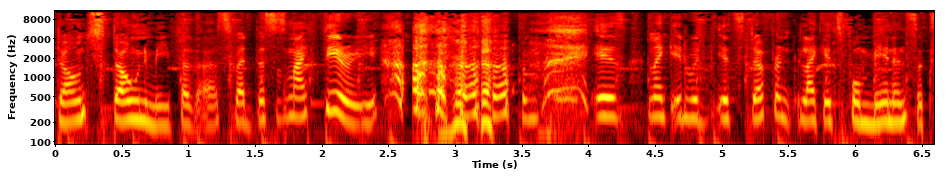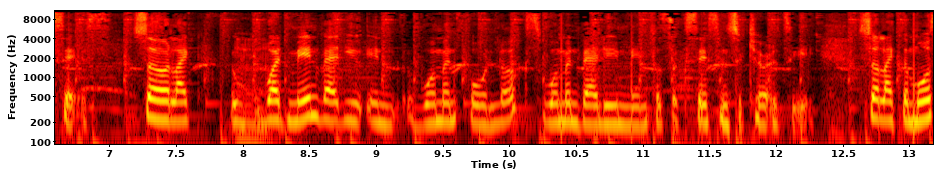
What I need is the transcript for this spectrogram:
don't stone me for this, but this is my theory, is like it would, it's different. Like it's for men and success. So like Mm. what men value in women for looks, women value in men for success and security. So like the more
